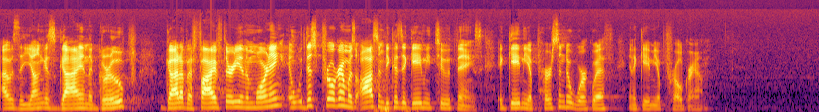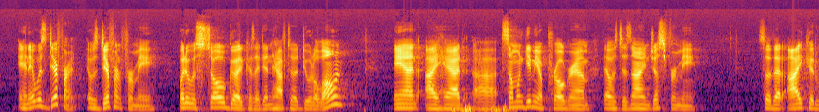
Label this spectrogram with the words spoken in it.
I was the youngest guy in the group. Got up at 5:30 in the morning, and this program was awesome because it gave me two things. It gave me a person to work with, and it gave me a program. And it was different. It was different for me, but it was so good because I didn't have to do it alone, and I had uh, someone give me a program that was designed just for me so that I could,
